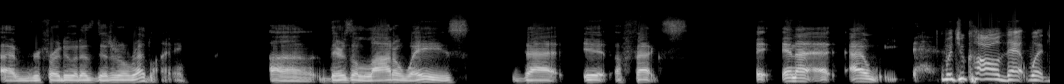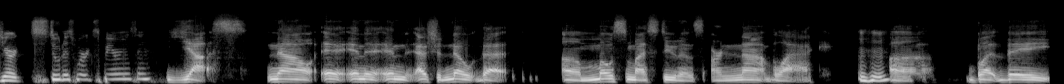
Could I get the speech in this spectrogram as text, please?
I refer to it as digital redlining. Uh, there's a lot of ways that it affects, and I, I, Would you call that what your students were experiencing? Yes. Now, a- and and I should note that um, most of my students are not black, Mm-hmm. uh, but they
